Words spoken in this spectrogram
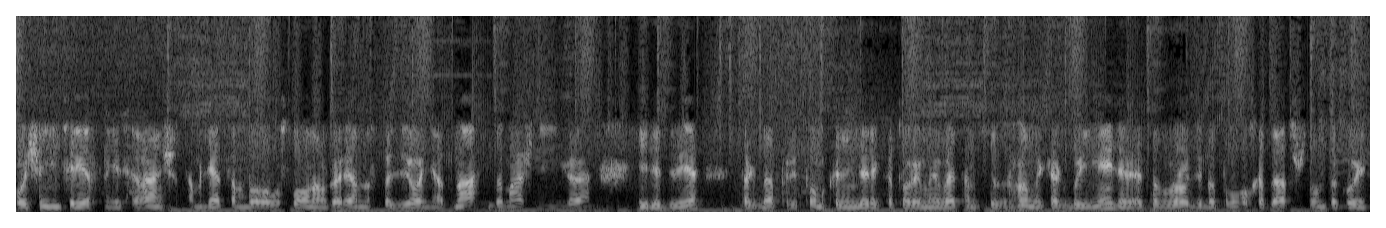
очень интересно, если раньше там летом было, условно говоря, на стадионе одна домашняя игра или две, тогда при том календаре, который мы в этом сезоне как бы имели, это вроде бы плохо, да, что он такой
